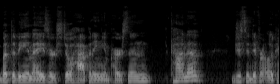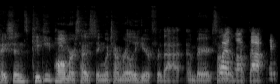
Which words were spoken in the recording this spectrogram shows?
but the VMAs are still happening in person, kind of, just in different locations. Keke Palmer's hosting, which I'm really here for that. I'm very Oh, excited love about that. that.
